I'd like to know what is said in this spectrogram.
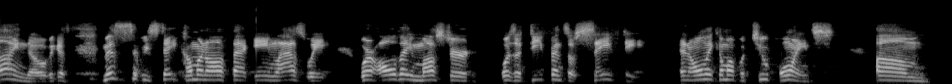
line though, because Mississippi State coming off that game last week, where all they mustered was a defensive safety and only come up with two points. Um,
